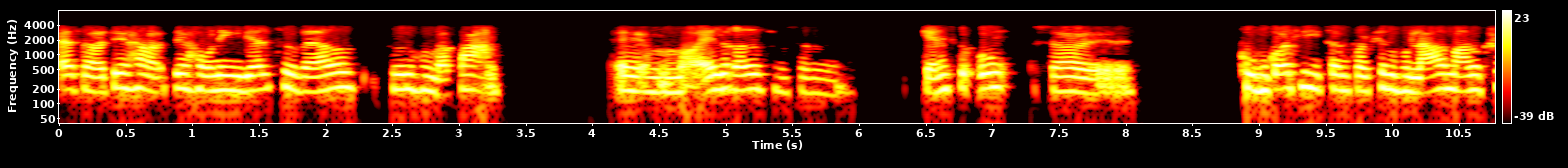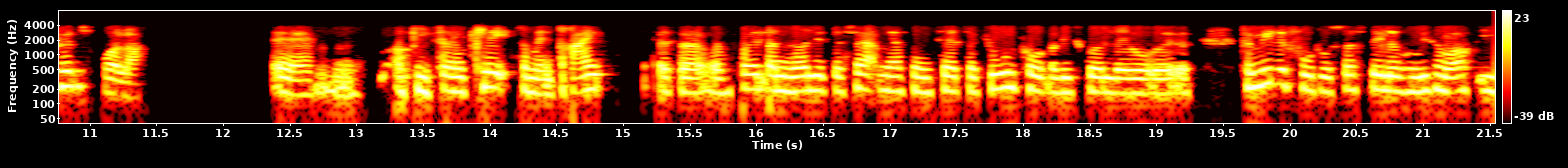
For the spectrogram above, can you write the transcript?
Altså det har, det har hun egentlig altid været, siden hun var barn. Øhm, og allerede som sådan ganske ung, så øh, kunne hun godt lide sådan, for eksempel, hun legede meget med kønsroller. Øhm, og gik sådan klædt som en dreng. Altså, forældrene havde lidt besvær med at, sådan, til at tage kjole på, når vi skulle lave øh, familiefotos, så stillede hun ligesom op i,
